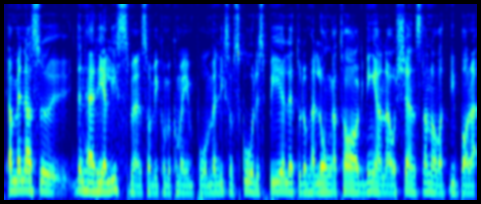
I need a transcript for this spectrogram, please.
ja men alltså den här realismen som vi kommer komma in på, men liksom skådespelet och de här långa tagningarna och känslan av att vi bara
